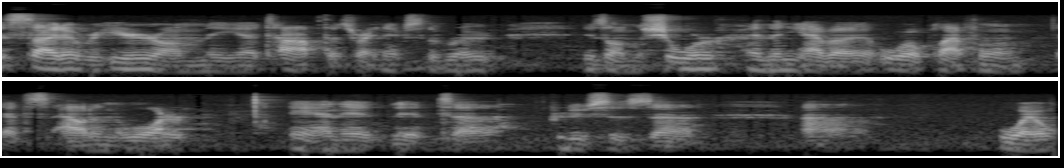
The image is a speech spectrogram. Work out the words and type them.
this side over here on the uh, top that's right next to the road is on the shore, and then you have a oil platform that's out in the water, and it it uh, produces oil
